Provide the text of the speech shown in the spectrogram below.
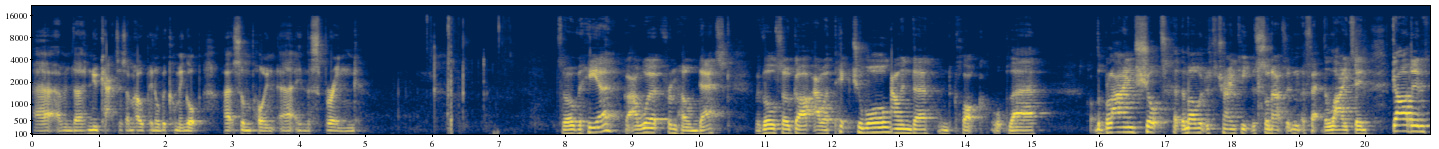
Uh, and the new cactus I'm hoping will be coming up at some point uh, in the spring. So over here, got our work from home desk. We've also got our picture wall, calendar and clock up there. Got the blind shut at the moment just to try and keep the sun out so it doesn't affect the lighting. Garden,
